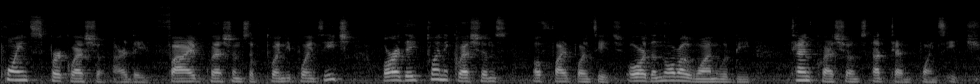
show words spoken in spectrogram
points per question. Are they 5 questions of 20 points each or are they 20 questions of 5 points each? Or the normal one would be 10 questions at 10 points each.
